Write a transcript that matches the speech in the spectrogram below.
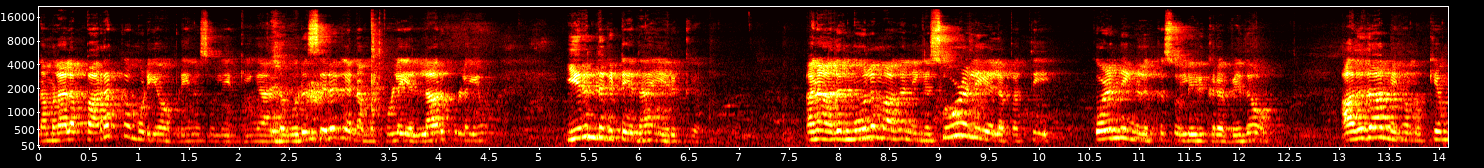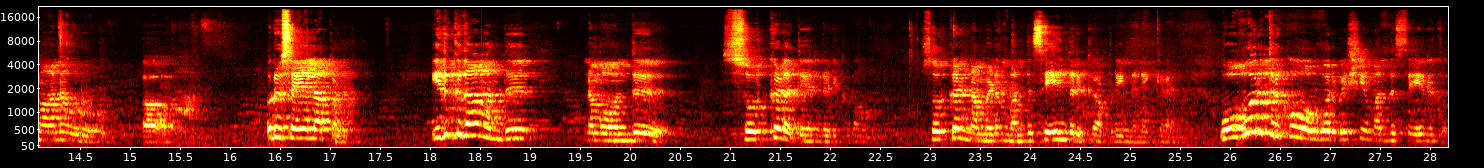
நம்மளால பறக்க முடியும் அப்படின்னு சொல்லியிருக்கீங்க. அந்த ஒரு சிறகு நமக்குள்ள எல்லாருக்குள்ளேயும் இருந்துகிட்டே தான் இருக்கு. ஆனா அதன் மூலமாக நீங்க சூழலியலை பத்தி குழந்தைங்களுக்கு சொல்லியிருக்கிற விதம் அதுதான் மிக முக்கியமான ஒரு ஆஹ், ஒரு செயலாப்படுது இதுக்கு தான் வந்து நம்ம வந்து சொற்களை தேர்ந்தெடுக்கிறோம். சொற்கள் நம்மிடம் வந்து சேர்ந்துருக்கு அப்படின்னு நினைக்கிறேன். ஒவ்வொருத்தருக்கும் ஒவ்வொரு விஷயம் வந்து சேருது.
